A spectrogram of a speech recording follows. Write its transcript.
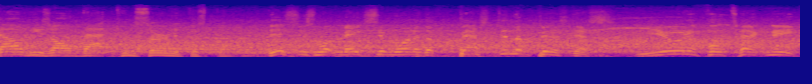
doubt he's all that concerned at this point. This is what makes him one of the best in the business. Beautiful technique.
